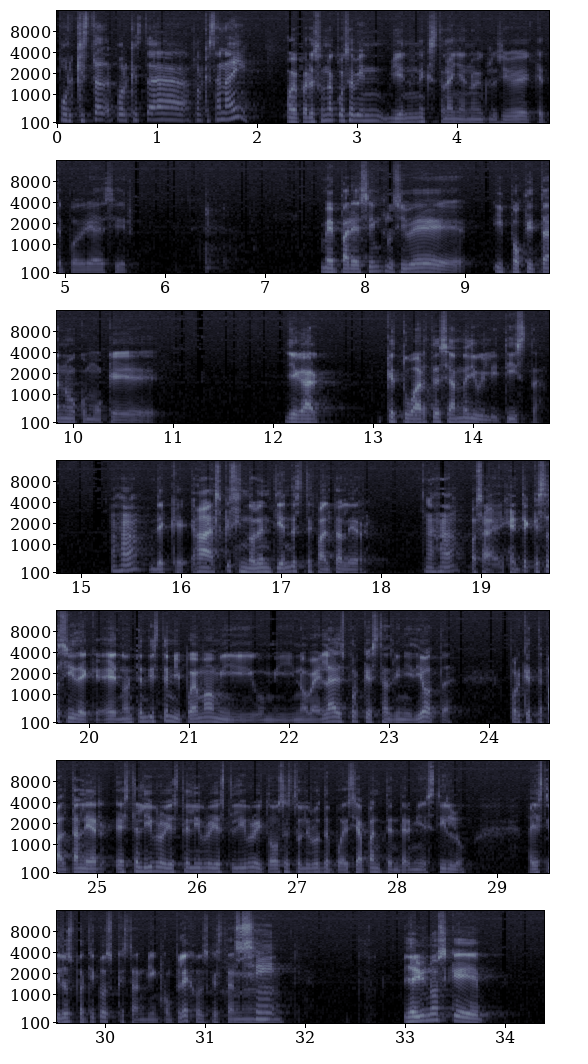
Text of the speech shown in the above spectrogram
¿por qué, está, por qué está, por qué están ahí? Oye, pero es una cosa bien, bien extraña, ¿no? Inclusive, ¿qué te podría decir? Me parece inclusive hipócrita, ¿no? Como que llegar, que tu arte sea medio elitista. Ajá, De que, ah, es que si no lo entiendes te falta leer. ajá. O sea, hay gente que es así, de que eh, no entendiste mi poema o mi, o mi novela es porque estás bien idiota. Porque te faltan leer este libro y este libro y este libro y todos estos libros de poesía para entender mi estilo. Hay estilos poéticos que están bien complejos, que están... Sí. Y hay unos que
